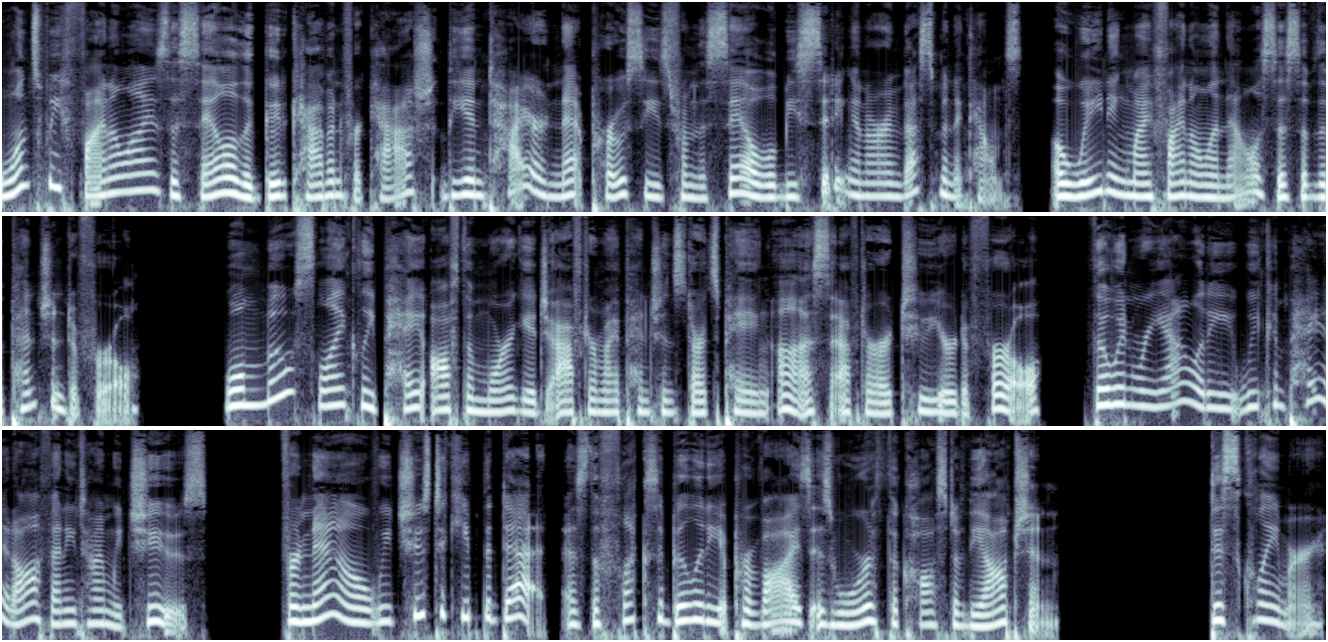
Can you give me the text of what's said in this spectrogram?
Once we finalize the sale of the good cabin for cash, the entire net proceeds from the sale will be sitting in our investment accounts, awaiting my final analysis of the pension deferral. We'll most likely pay off the mortgage after my pension starts paying us after our two year deferral, though in reality, we can pay it off anytime we choose. For now, we choose to keep the debt as the flexibility it provides is worth the cost of the option. Disclaimer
